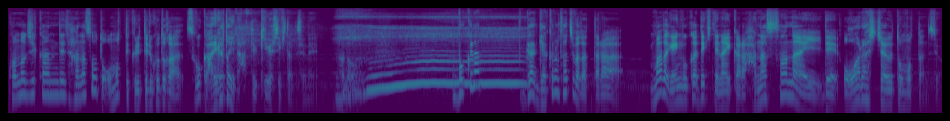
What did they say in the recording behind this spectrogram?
この時間で話そうと思ってくれてることがすごくありがたいなっていう気がしてきたんですよね。あのうん僕だが逆の立場だったらまだ言語化できてないから話さないで終わらしちゃうと思ったんですよ。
